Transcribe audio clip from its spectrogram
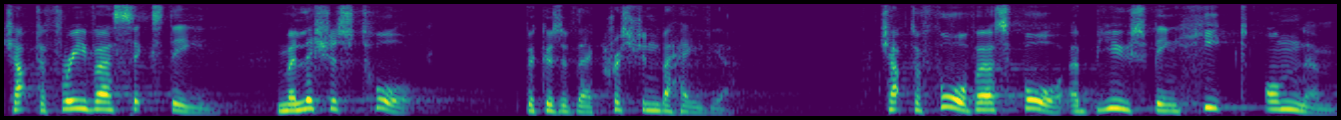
Chapter 3, verse 16 malicious talk because of their Christian behavior. Chapter 4, verse 4 abuse being heaped on them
